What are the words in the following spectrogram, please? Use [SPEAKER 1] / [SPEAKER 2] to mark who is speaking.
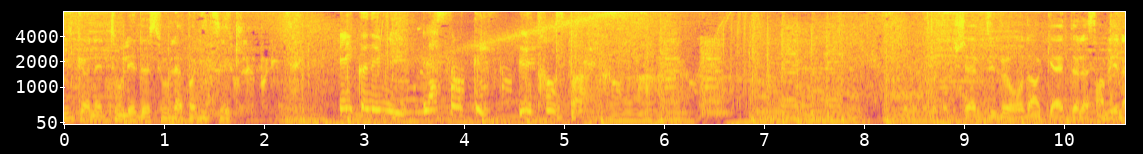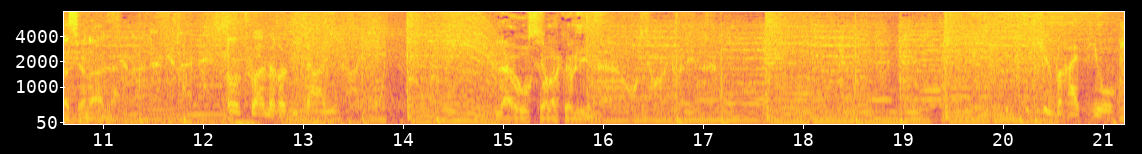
[SPEAKER 1] Il connaît tous les dessous de la politique.
[SPEAKER 2] L'économie, la santé, le transport.
[SPEAKER 1] Chef du bureau d'enquête de l'Assemblée nationale.
[SPEAKER 2] Antoine Robitaille.
[SPEAKER 1] Là-haut sur la colline.
[SPEAKER 2] Cube Radio.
